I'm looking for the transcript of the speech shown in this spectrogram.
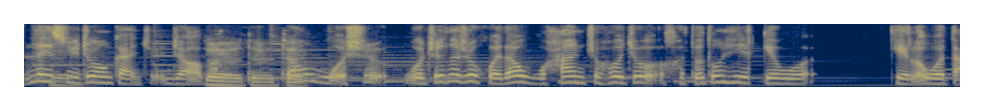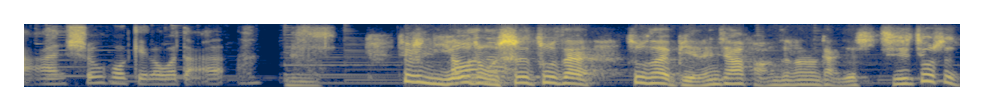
类似于这种感觉，你知道吧？对对对然后，我是我真的是回到武汉之后，就很多东西给我给了我答案，生活给了我答案。嗯，就是你有种是住在住在别人家房子那种感觉，其实就是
